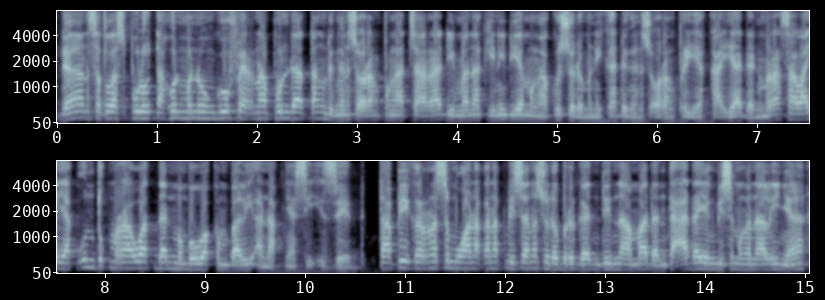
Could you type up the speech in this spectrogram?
Dan setelah 10 tahun menunggu, Verna pun datang dengan seorang pengacara di mana kini dia mengaku sudah menikah dengan seorang pria kaya dan merasa layak untuk merawat dan membawa kembali anaknya si Z. Tapi karena semua anak-anak di sana sudah berganti nama dan tak ada yang bisa mengenalinya,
